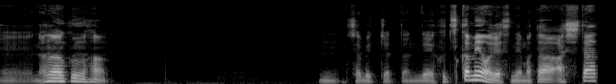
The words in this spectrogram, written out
えー、7分半、うん、喋っちゃったんで、2日目はですね、また明日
